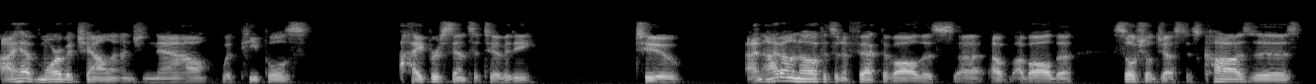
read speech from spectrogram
I have more of a challenge now with people's hypersensitivity to, and I don't know if it's an effect of all this, uh, of, of all the social justice causes,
